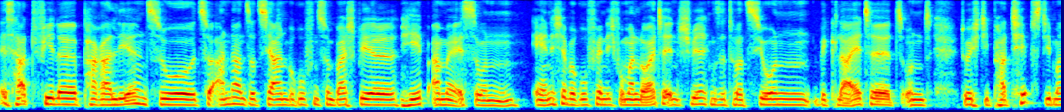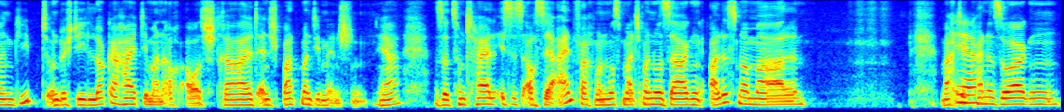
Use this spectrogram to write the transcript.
Es hat viele Parallelen zu, zu anderen sozialen Berufen. Zum Beispiel Hebamme ist so ein ähnlicher Beruf, finde ich, wo man Leute in schwierigen Situationen begleitet und durch die paar Tipps, die man gibt und durch die Lockerheit, die man auch ausstrahlt, entspannt man die Menschen. Ja, also zum Teil ist es auch sehr einfach. Man muss manchmal nur sagen, alles normal, mach dir ja. keine Sorgen,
